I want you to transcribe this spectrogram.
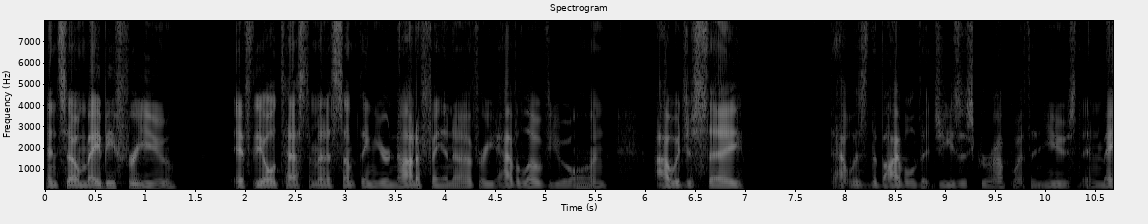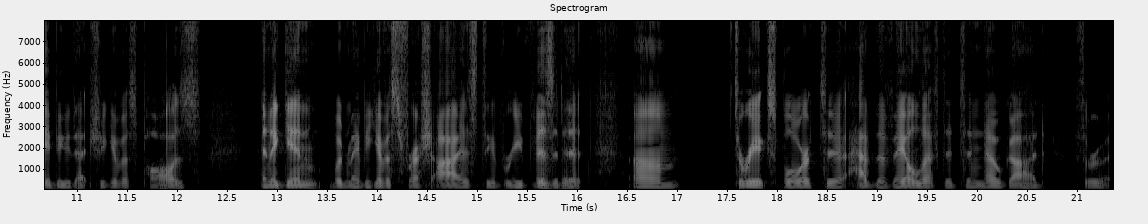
And so, maybe for you, if the Old Testament is something you're not a fan of or you have a low view on, I would just say that was the Bible that Jesus grew up with and used. And maybe that should give us pause. And again, would maybe give us fresh eyes to revisit it, um, to re explore, to have the veil lifted, to know God through it.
